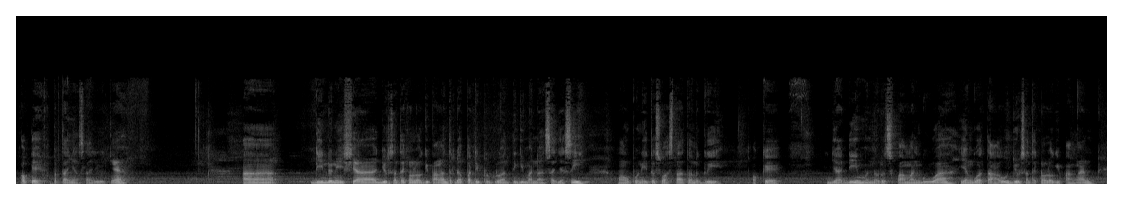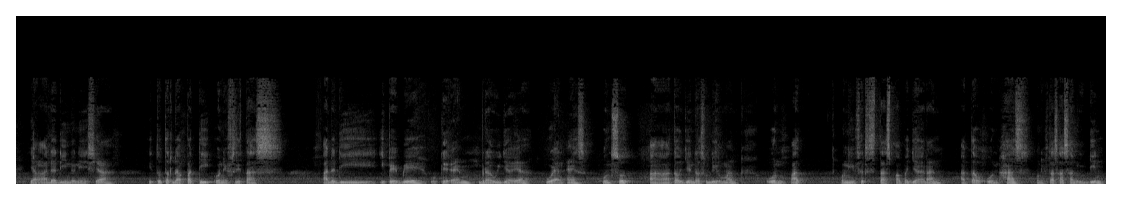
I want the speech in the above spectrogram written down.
Oke, pertanyaan selanjutnya. Uh, di Indonesia jurusan teknologi pangan terdapat di perguruan tinggi mana saja sih maupun itu swasta atau negeri. Oke. Jadi menurut sepaman gua yang gua tahu jurusan teknologi pangan yang ada di Indonesia itu terdapat di universitas ada di IPB, UGM, Brawijaya, UNS, Unsud atau Jenderal Sudirman, Unpad, Universitas Papajaran atau Unhas, Universitas Hasanuddin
